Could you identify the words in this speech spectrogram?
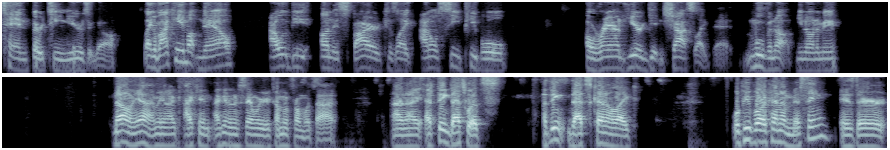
10, 13 years ago. Like if I came up now, I would be uninspired because like I don't see people around here getting shots like that, moving up. You know what I mean? No, yeah, I mean, I, I can I can understand where you're coming from with that, and I I think that's what's I think that's kind of like what people are kind of missing is they're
